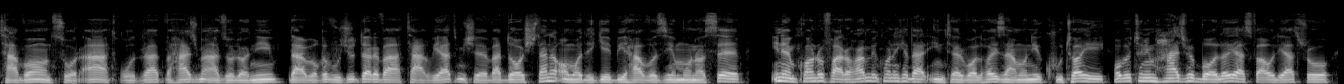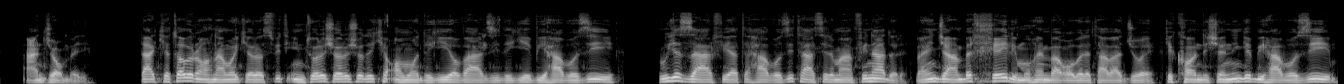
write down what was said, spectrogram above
توان، سرعت، قدرت و حجم عضلانی در واقع وجود داره و تقویت میشه و داشتن آمادگی بیهوازی مناسب این امکان رو فراهم می‌کنه که در interval های زمانی کوتاهی ما بتونیم حجم بالایی از فعالیت رو انجام بدیم. در کتاب راهنمای کراسفیت اینطور اشاره شده که آمادگی یا ورزیدگی بیهوازی روی ظرفیت هوازی تاثیر منفی نداره و این جنبه خیلی مهم و قابل توجهه که conditioning بیهوازی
